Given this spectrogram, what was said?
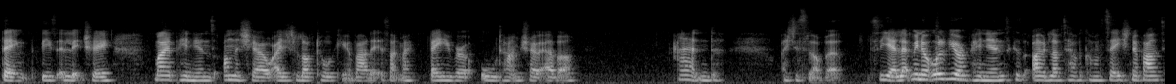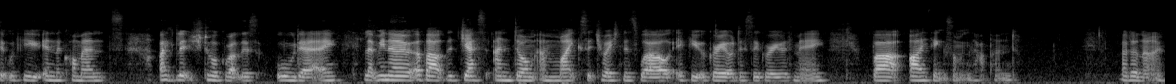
think. These are literally my opinions on the show. I just love talking about it. It's like my favorite all-time show ever. And i just love it so yeah let me know all of your opinions because i would love to have a conversation about it with you in the comments i could literally talk about this all day let me know about the jess and dom and mike situation as well if you agree or disagree with me but i think something's happened i don't know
